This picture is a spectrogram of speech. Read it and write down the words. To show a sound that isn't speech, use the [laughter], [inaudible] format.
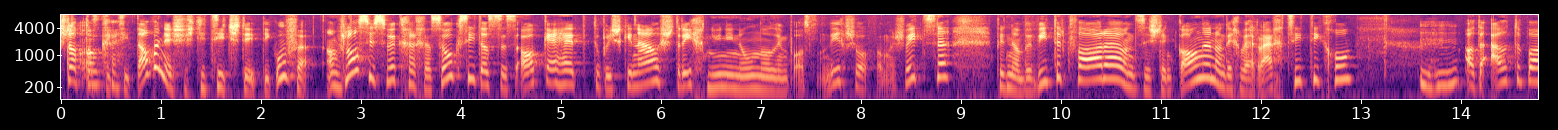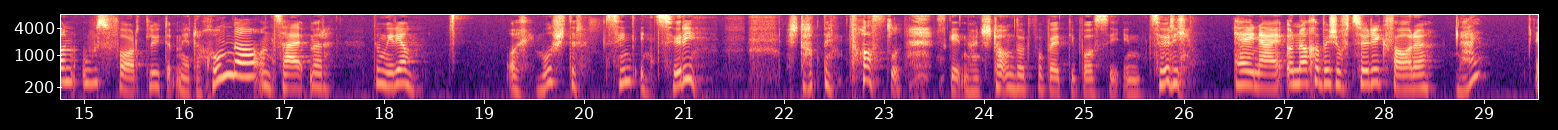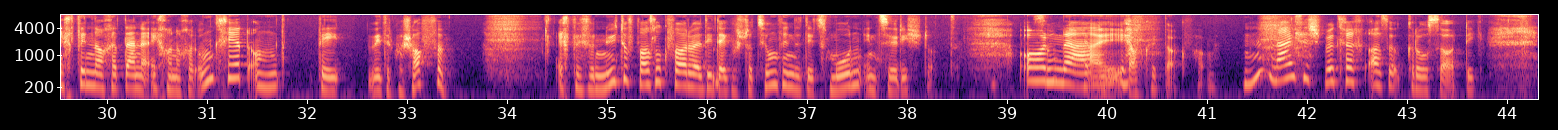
Statt dass okay. die Zeit runter ist, ist die Zeit stetig auf. Am Schluss war es wirklich so, gewesen, dass es angegeben hat, du bist genau Strich 900 in Basel. Und ich schon angefangen zu schwitzen, bin aber weitergefahren und es ist dann gegangen und ich wäre rechtzeitig gekommen. Mhm. An der Autobahnausfahrt läutet mir der Kunde an und sagt mir, du Miriam, eure Muster sind in Zürich [laughs] statt in Basel. Es gibt noch einen Standort von Betty Bossi in Zürich. Hey, nein. Und nachher bist du auf Zürich gefahren? Nein ich bin nachher dann, ich habe nachher umgekehrt und bin wieder arbeiten. Ich bin für nichts auf Basel gefahren, weil die Degustation findet jetzt morgen in Zürich statt. Oh so nein! Tag heute angefangen. Mhm, nein, es ist wirklich also grossartig.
